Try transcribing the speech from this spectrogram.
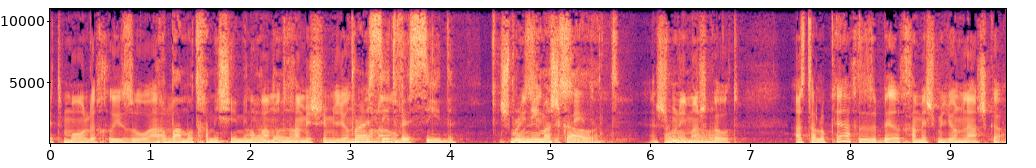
אתמול הכריזו על... 450 מיליון דולר. 450 מיליון דולר. Pre-seed ו-seed. 80 השקעות. 80 השקעות. אז אתה לוקח, זה בערך 5 מיליון להשקעה.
